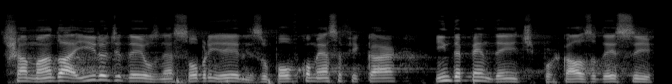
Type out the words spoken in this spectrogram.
chamando a ira de Deus, né, sobre eles. O povo começa a ficar independente por causa desse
